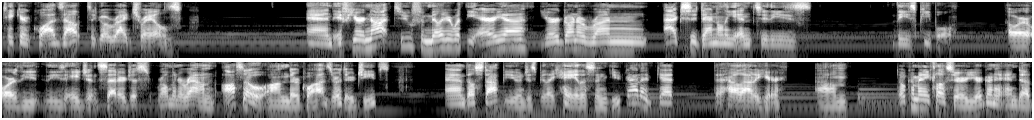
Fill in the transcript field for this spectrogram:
take your quads out to go ride trails and if you're not too familiar with the area, you're going to run accidentally into these these people or or the these agents that are just roaming around also on their quads or their jeeps and they'll stop you and just be like, "Hey, listen, you got to get the hell out of here. Um, don't come any closer. You're going to end up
